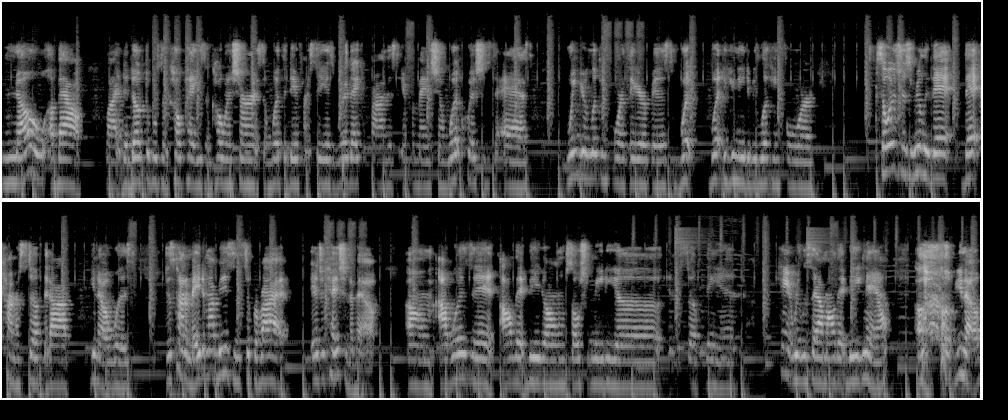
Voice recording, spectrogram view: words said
know about like deductibles and copays and co-insurance and what the difference is, where they can find this information, what questions to ask, when you're looking for a therapist, what what do you need to be looking for. So it's just really that that kind of stuff that I, you know, was just kind of made it my business to provide education about. Um, I wasn't all that big on social media and stuff then. Can't really say I'm all that big now, uh, you know,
